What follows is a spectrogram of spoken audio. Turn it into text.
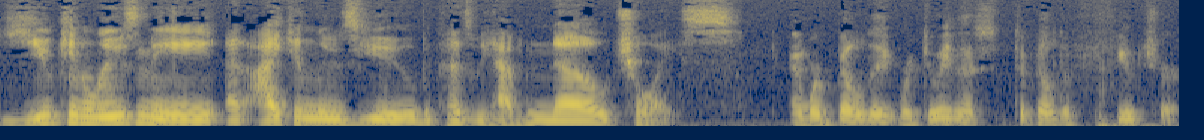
you can lose me and I can lose you because we have no choice. and we're building we're doing this to build a future,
